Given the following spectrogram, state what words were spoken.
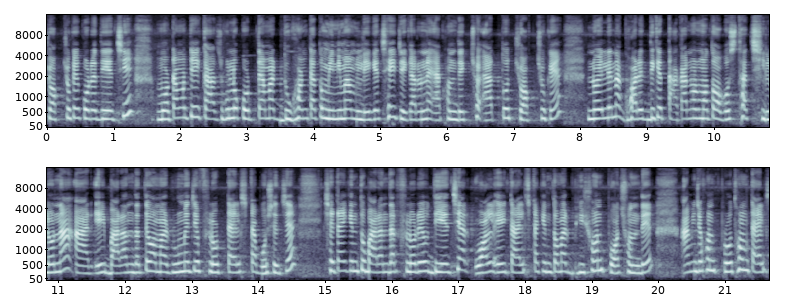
চকচকে করে দিয়েছি। মোটামুটি এই কাজগুলো করতে আমার দু ঘণ্টা তো মিনিমাম লেগেছেই, যে কারণে এখন দেখছ এত চকচকে। নইলে না ঘরের দিকে তাকানোর মতো অবস্থা ছিল না, আর এই বারান্দাতেও আমার রুমে যে ফ্লোর টাইলসটা বসেছে সেটাই কিন্তু বারান্দার ফ্লোরেও দিয়েছি আর ওয়াল এই টাইলসটা কিন্তু আমার ভীষণ পছন্দের। আমি যখন প্রথম টাইলস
